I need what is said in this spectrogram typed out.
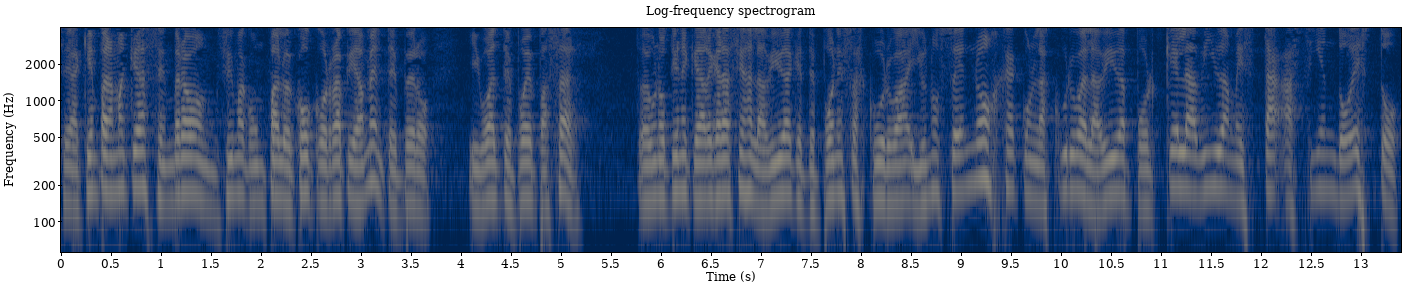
sea, aquí en Panamá queda sembrado encima con un palo de coco rápidamente, pero igual te puede pasar. Entonces uno tiene que dar gracias a la vida que te pone esas curvas y uno se enoja con las curvas de la vida. ¿Por qué la vida me está haciendo esto?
